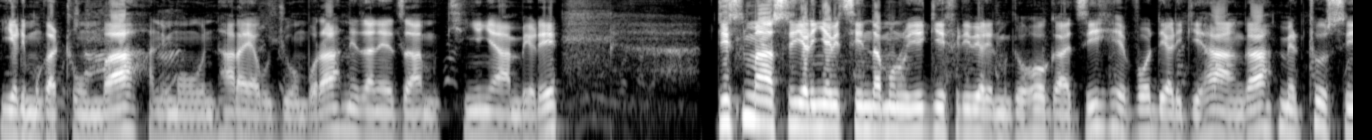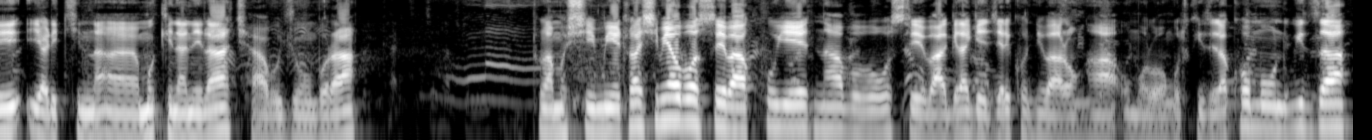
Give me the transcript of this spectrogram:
yari mu gatumba ni mu ntara ya Bujumbura. Neza neza mu kinyinyambere Dismas yari nyabitsinda mu ruyigi Philippe yari mu gihogazi Evode yari gihanga Mertus yari kina, mu kinanira cha Bujumbura. Turamushimiye turashimiye abo bose bakuye nabo bose bagerageje ariko ntibaronka umurongo. Twizera ko mu ndwiza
